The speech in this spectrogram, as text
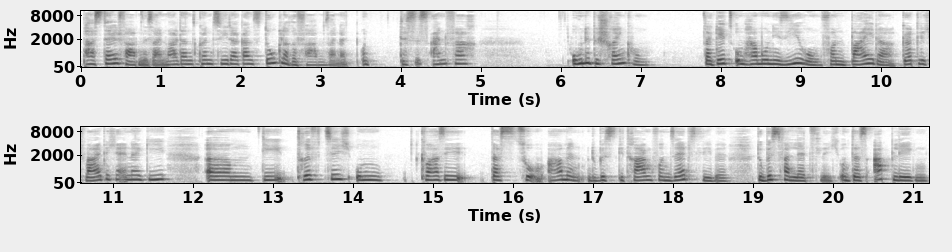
pastellfarbene sein, mal dann können es wieder ganz dunklere Farben sein. Und das ist einfach ohne Beschränkung. Da geht es um Harmonisierung von beider göttlich-weiblicher Energie. Ähm, die trifft sich, um quasi das zu umarmen. Du bist getragen von Selbstliebe. Du bist verletzlich. Und das Ablegen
